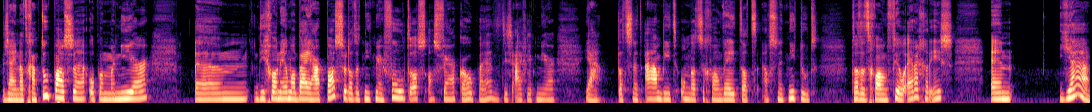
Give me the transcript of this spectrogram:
We zijn dat gaan toepassen op een manier um, die gewoon helemaal bij haar past, zodat het niet meer voelt als, als verkopen. Hè. Het is eigenlijk meer ja, dat ze het aanbiedt, omdat ze gewoon weet dat als ze het niet doet, dat het gewoon veel erger is. En ja,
